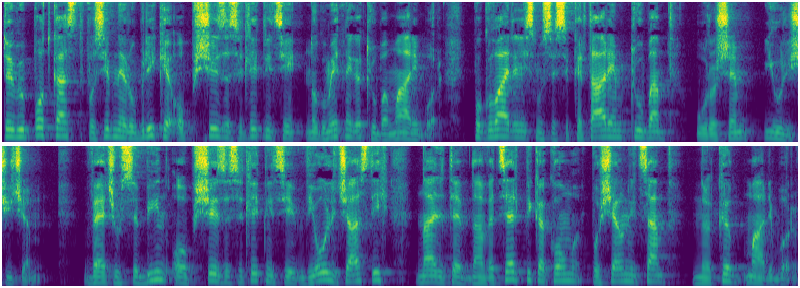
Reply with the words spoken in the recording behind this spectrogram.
To je bil podcast posebne rubrike ob 60-letnici nogometnega kluba Maribor. Pogovarjali smo se s sekretarjem kluba Urošem Jurišičem. Več vsebin ob 60-letnici Violi častih najdete na vecer.com poševnica NK Maribor.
